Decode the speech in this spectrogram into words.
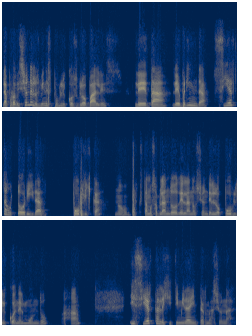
la provisión de los bienes públicos globales le da, le brinda cierta autoridad pública, ¿no? Porque estamos hablando de la noción de lo público en el mundo, y cierta legitimidad internacional.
